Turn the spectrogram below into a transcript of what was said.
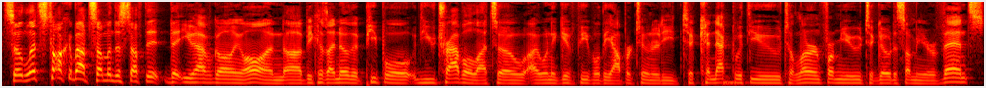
So let's talk about some of the stuff that, that you have going on uh, because I know that people you travel a lot. So I want to give people the opportunity to connect with you, to learn from you, to go to some of your events,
